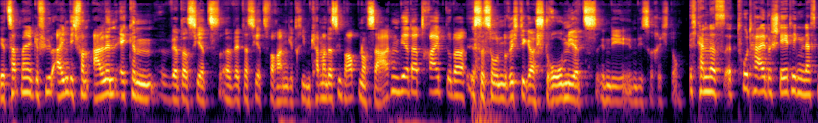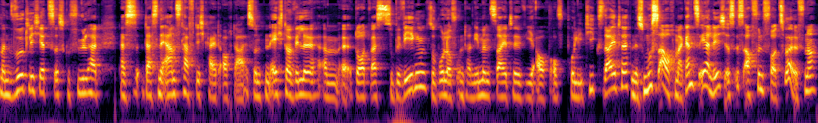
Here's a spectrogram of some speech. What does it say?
Jetzt hat man ja Gefühl, eigentlich von allen Ecken wird das jetzt, äh, wird das jetzt vorangetrieben. Kann man das überhaupt noch sagen, wer da treibt? Oder ist es so ein richtiger Strom jetzt in die, in diese Richtung? Ich kann das äh, total bestätigen, dass man wirklich jetzt das Gefühl hat, dass, dass eine Ernsthaftigkeit auch da ist und ein echter Wille, ähm, äh, dort was zu bewegen, sowohl auf Unternehmensseite wie auch auf Politikseite. Und es muss auch, mal ganz ehrlich, es ist auch fünf vor zwölf, ne?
